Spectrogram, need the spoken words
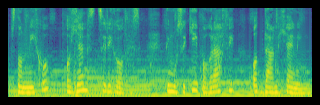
Στον ήχο ο Γιάννης Τσιριγώτης. Τη μουσική υπογράφει ο Νταν Χένινγκ.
